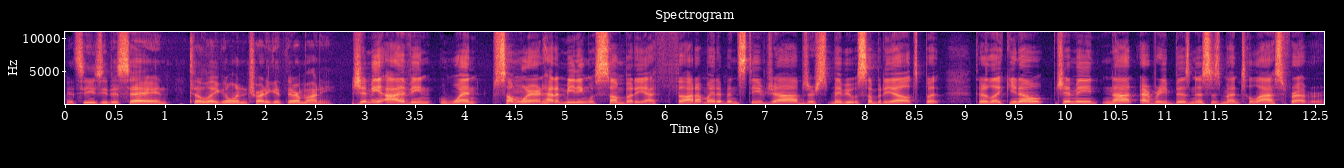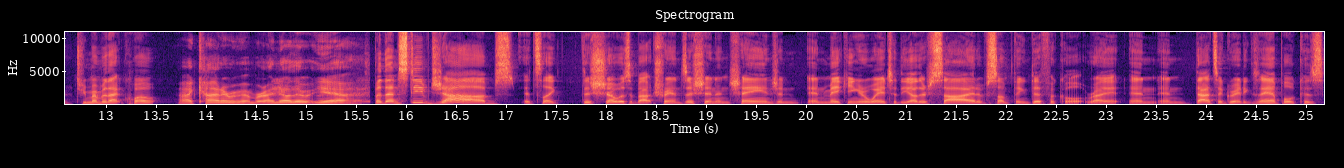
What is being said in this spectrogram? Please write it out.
it's easy to say until they go in and try to get their money. Jimmy Iovine went somewhere and had a meeting with somebody. I thought it might have been Steve Jobs or maybe it was somebody else. But they're like, you know, Jimmy, not every business is meant to last forever. Do you remember that quote? I kind of remember. I know that. Yeah, But then Steve Jobs, it's like this show is about transition and change and, and making your way to the other side of something difficult, right? And and that's a great example because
